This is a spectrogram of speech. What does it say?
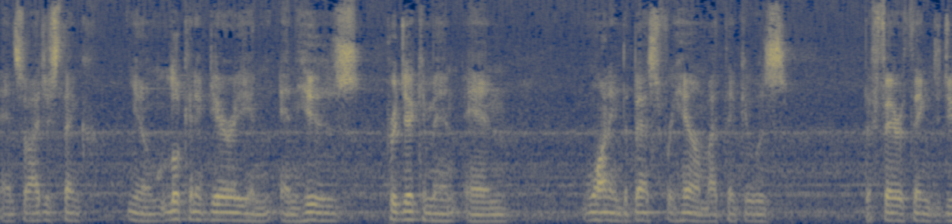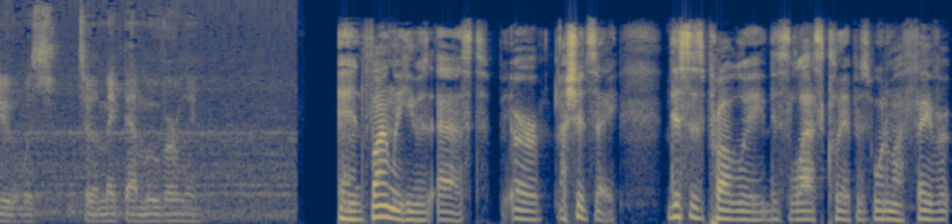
And so I just think, you know, looking at Gary and, and his predicament and wanting the best for him, I think it was the fair thing to do was to make that move early. And finally, he was asked, or I should say, this is probably this last clip is one of my favorite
